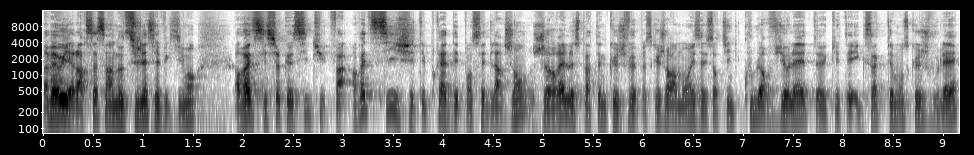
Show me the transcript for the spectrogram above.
Ah bah oui, alors ça c'est un autre sujet, c'est effectivement. En fait, c'est sûr que si tu, enfin, en fait, si j'étais prêt à dépenser de l'argent, j'aurais le Spartan que je veux, parce que genre à un moment ils avaient sorti une couleur violette euh, qui était exactement ce que je voulais.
